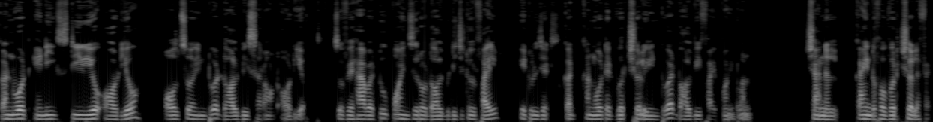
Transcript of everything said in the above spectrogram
convert any stereo audio also into a Dolby surround audio. So if you have a 2.0 Dolby digital file, it will just convert it virtually into a Dolby 5.1 channel kind of a virtual effect.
